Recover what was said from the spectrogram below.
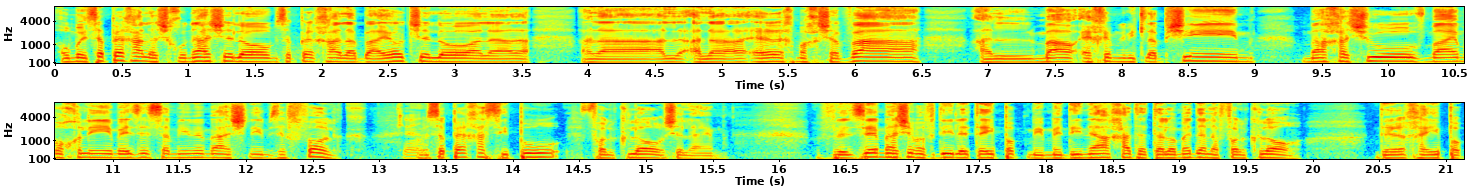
הוא מספר לך על השכונה שלו, הוא מספר לך על הבעיות שלו, על, ה, על, ה, על, על הערך מחשבה, על מה, איך הם מתלבשים, מה חשוב, מה הם אוכלים, איזה סמים הם מעשנים, זה פולק. כן. הוא מספר לך סיפור פולקלור שלהם. וזה מה שמבדיל את ההיפ-הופ ממדינה אחת, אתה לומד על הפולקלור דרך ההיפ-הופ.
